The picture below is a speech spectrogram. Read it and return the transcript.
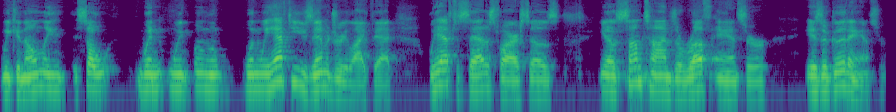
We can only so when we when, when we have to use imagery like that, we have to satisfy ourselves. You know, sometimes a rough answer is a good answer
